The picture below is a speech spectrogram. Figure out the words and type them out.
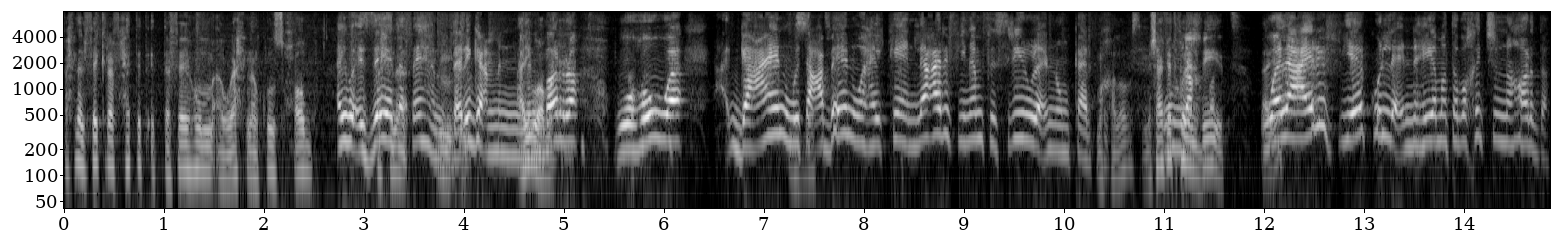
فإحنا الفكرة في حتة التفاهم أو إحنا نكون صحاب. أيوه إزاي يتفاهم ده رجع من أيوة، من بره وهو جعان. وتعبان وهلكان لا عارف ينام في سريره لأنه مكركب. ما خلاص مش عارف يدخل. البيت. أيوة. ولا عارف ياكل لأن هي ما طبختش النهارده.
